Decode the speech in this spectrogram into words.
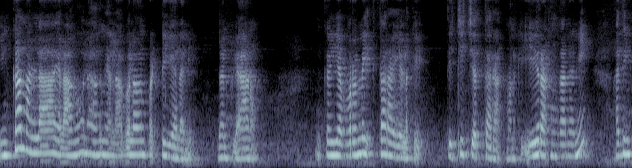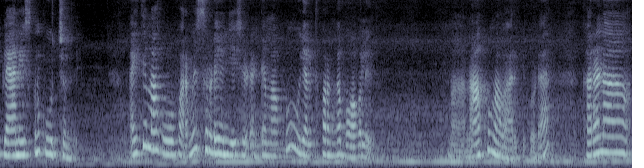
ఇంకా మళ్ళా ఎలాగో లాగని ఎలాగో లాగని పట్టేయాలని దాని ప్లాను. ఇంకా ఎవరన్నా ఇస్తారా వీళ్ళకి? తెచ్చి ఇచ్చేస్తారా? మనకి ఏ రకంగానని అది ప్లాన్ వేసుకుని కూర్చుంది. అయితే మాకు పరమేశ్వరుడు ఏం చేశాడంటే మాకు హెల్త్ పరంగా బాగోలేదు. మా నాకు మా వారికి కూడా కరోనా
